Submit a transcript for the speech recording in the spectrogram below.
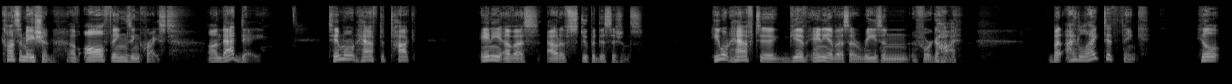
consummation of all things in Christ. On that day, Tim won't have to talk any of us out of stupid decisions he won't have to give any of us a reason for God. But I like to think he'll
